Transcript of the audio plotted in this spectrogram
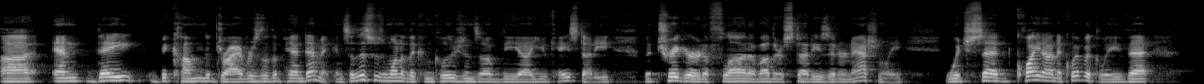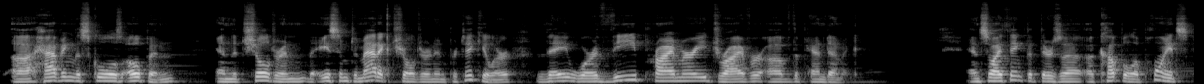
uh, and they become the drivers of the pandemic. And so, this was one of the conclusions of the uh, UK study that triggered a flood of other studies internationally, which said quite unequivocally that uh, having the schools open and the children, the asymptomatic children in particular, they were the primary driver of the pandemic. And so I think that there's a, a couple of points.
